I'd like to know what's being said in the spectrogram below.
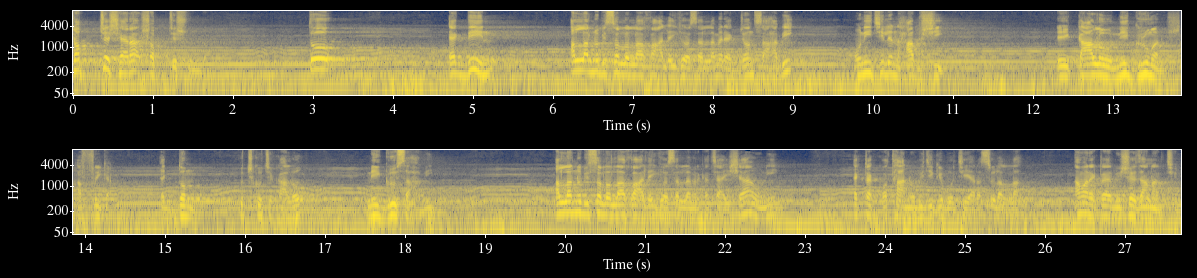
সবচেয়ে সেরা, সবচেয়ে সুন্দর। তো একদিন আল্লাহ নবী সাল্লাহ আলহি আসাল্লামের একজন সাহাবি, উনি ছিলেন হাবসি এই কালো, নিগ্রু মানুষ আফ্রিকা একদম কুচকুচে কালো নিগ্রু সাহাবি। আল্লাহ নবী সাল্লাহ আলহি কাছে আইসা উনি একটা কথা নবীজিকে বলছি রাসুল আল্লাহ আমার একটা বিষয় জানার ছিল।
